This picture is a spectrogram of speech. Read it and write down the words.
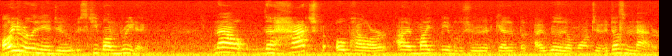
All you really need to do is keep on breeding. Now, the hatch O power, I might be able to show you how to get it, but I really don't want to. It doesn't matter.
